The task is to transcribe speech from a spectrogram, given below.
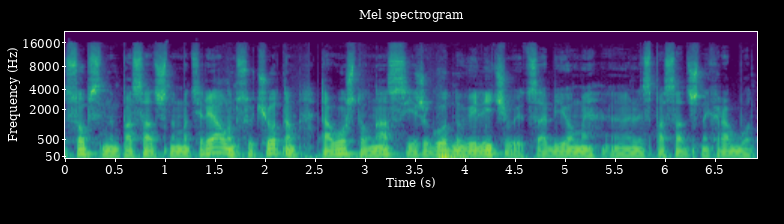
собственным посадочным материалом с учетом того, что у нас ежегодно увеличиваются объемы э, лесопосадочных работ.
